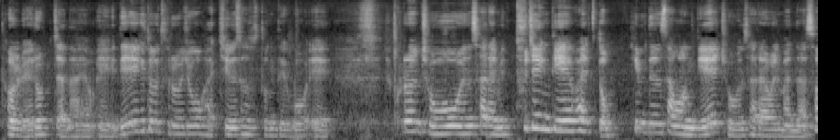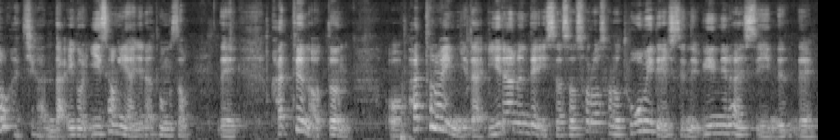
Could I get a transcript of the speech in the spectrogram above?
덜 외롭잖아요. 예, 내 얘기도 들어주고 같이 의사소통되고 예, 그런 좋은 사람이 투쟁 뒤의 활동, 힘든 상황 뒤에 좋은 사람을 만나서 같이 간다. 이건 이성이 아니라 동성. 네, 같은 어떤 어, 파트너입니다. 일하는 데 있어서 서로 서로 도움이 될 수 있는, 윈윈할 수 있는. 네.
